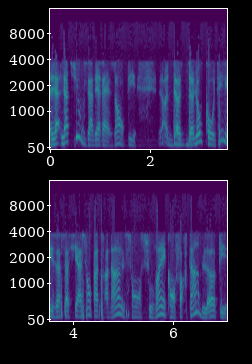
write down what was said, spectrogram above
là- là-dessus, vous avez raison. Puis, de, de l'autre côté, les associations patronales sont souvent inconfortables. Là. Puis,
